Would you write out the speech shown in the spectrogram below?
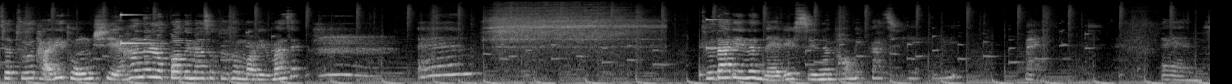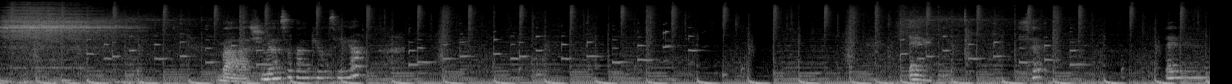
자, 두 다리 동시에 하늘로 뻗으면서 두 손 머리 만세. 앤. 두 다리는 내릴 수 있는 범위까지. 네. 앤. 마시면서 당겨오세요. 앤. 셋. 앤.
